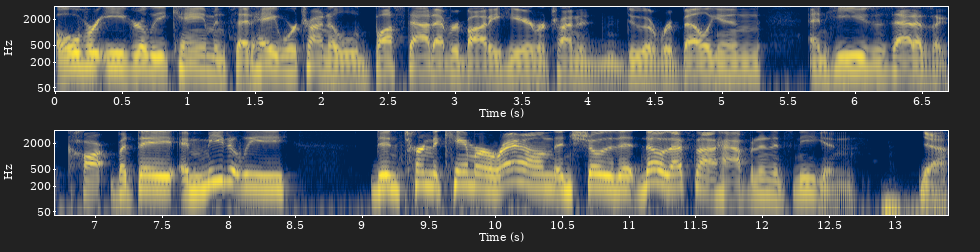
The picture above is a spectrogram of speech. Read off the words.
over eagerly came and said, Hey, we're trying to bust out everybody here. We're trying to do a rebellion and he uses that as a car. But they immediately didn't turn the camera around and show that it, no, that's not happening. It's Negan. Yeah.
